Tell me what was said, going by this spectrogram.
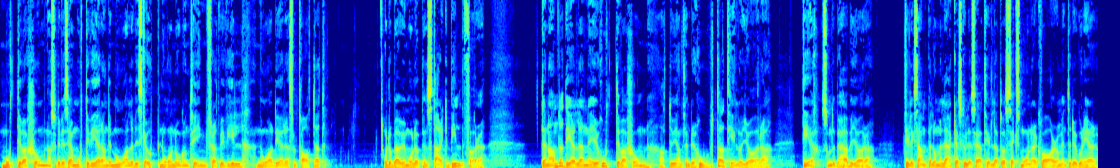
motivation, alltså det vill säga motiverande mål. Vi ska uppnå någonting för att vi vill nå det resultatet. Och då behöver vi måla upp en stark bild för det. Den andra delen är ju motivation, att du egentligen blir hotad till att göra det som du behöver göra. Till exempel om en läkare skulle säga till dig att du har sex månader kvar. Om inte du går ner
